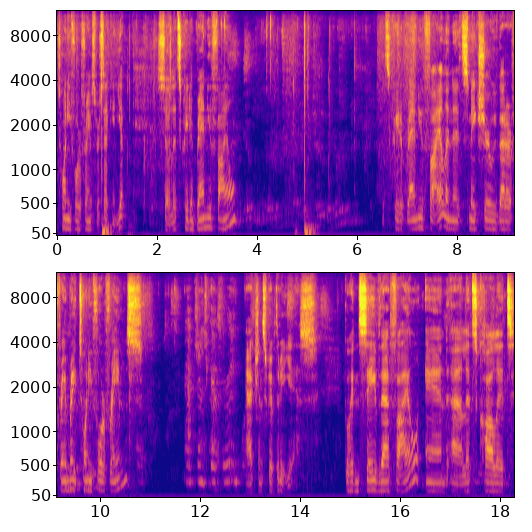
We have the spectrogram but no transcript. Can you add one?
24 frames per second. Yep. So let's create a brand new file. Let's create a brand new file and let's make sure we've got our frame rate 24 frames. ActionScript 3. ActionScript 3, yes. Go ahead and save that file and uh, let's call it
